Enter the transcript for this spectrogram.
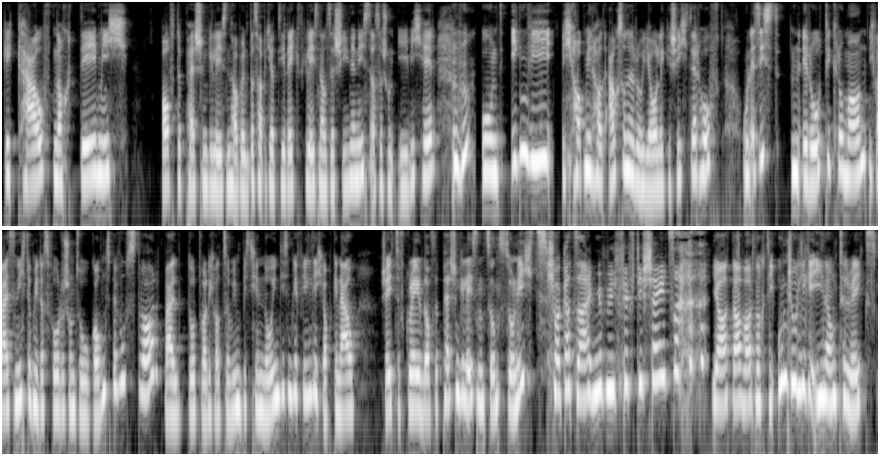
gekauft, nachdem ich After Passion gelesen habe. Und das habe ich ja direkt gelesen, als erschienen ist, also schon ewig her. Mhm. Und irgendwie, ich habe mir halt auch so eine royale Geschichte erhofft. Und es ist ein Erotikroman. Ich weiß nicht, ob mir das vorher schon so ganz bewusst war, weil dort war ich halt so wie ein bisschen neu in diesem Gefilde. Ich habe genau Shades of Grey und Of the Passion gelesen und sonst so nichts. Ich wollte gerade sagen, wie Fifty Shades. Ja, da war noch die unschuldige Ina unterwegs.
